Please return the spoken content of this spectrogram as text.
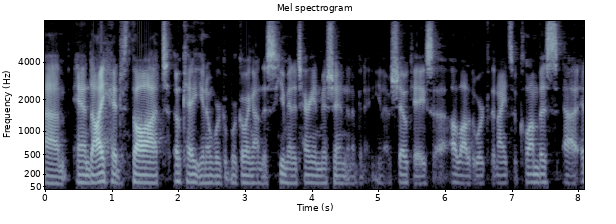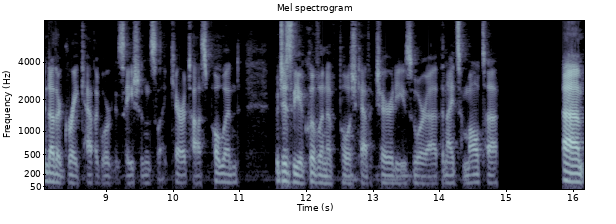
Um, and I had thought, okay, you know, we're we're going on this humanitarian mission, and I'm going to, you know, showcase uh, a lot of the work of the Knights of Columbus uh, and other great Catholic organizations like Caritas Poland, which is the equivalent of Polish Catholic Charities, or uh, the Knights of Malta. Um,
